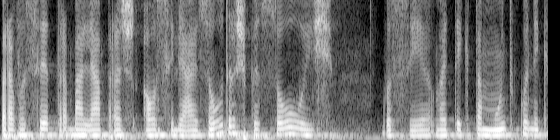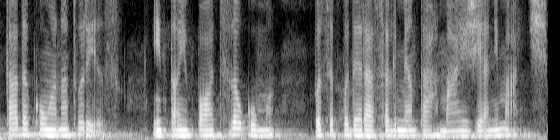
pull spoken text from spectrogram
para você trabalhar para auxiliar as outras pessoas, você vai ter que estar tá muito conectada com a natureza. Então, em hipótese alguma, você poderá se alimentar mais de animais.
